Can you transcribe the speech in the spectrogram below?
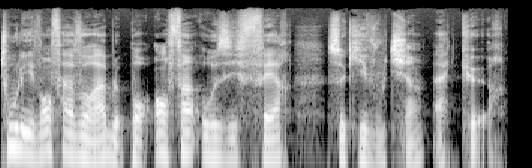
tous les vents favorables pour enfin oser faire ce qui vous tient à cœur.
